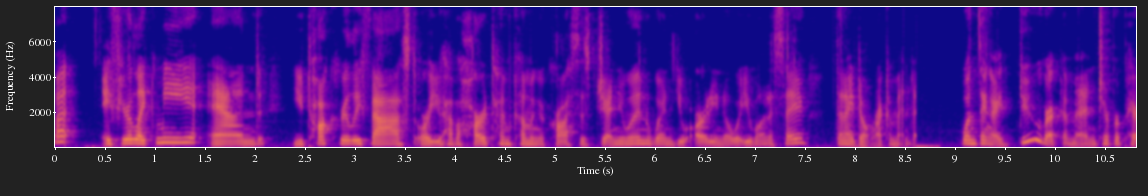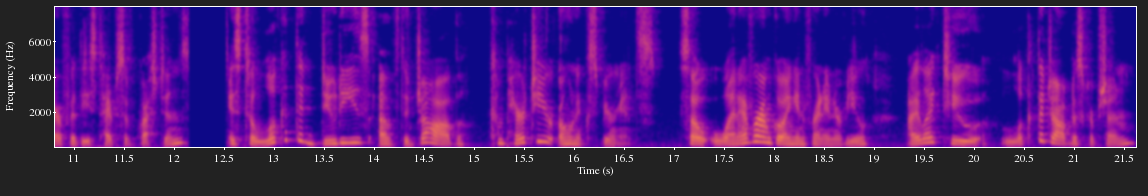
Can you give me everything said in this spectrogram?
But if you're like me and you talk really fast or you have a hard time coming across as genuine when you already know what you want to say, then I don't recommend it. One thing I do recommend to prepare for these types of questions is to look at the duties of the job compared to your own experience. So, whenever I'm going in for an interview, I like to look at the job description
